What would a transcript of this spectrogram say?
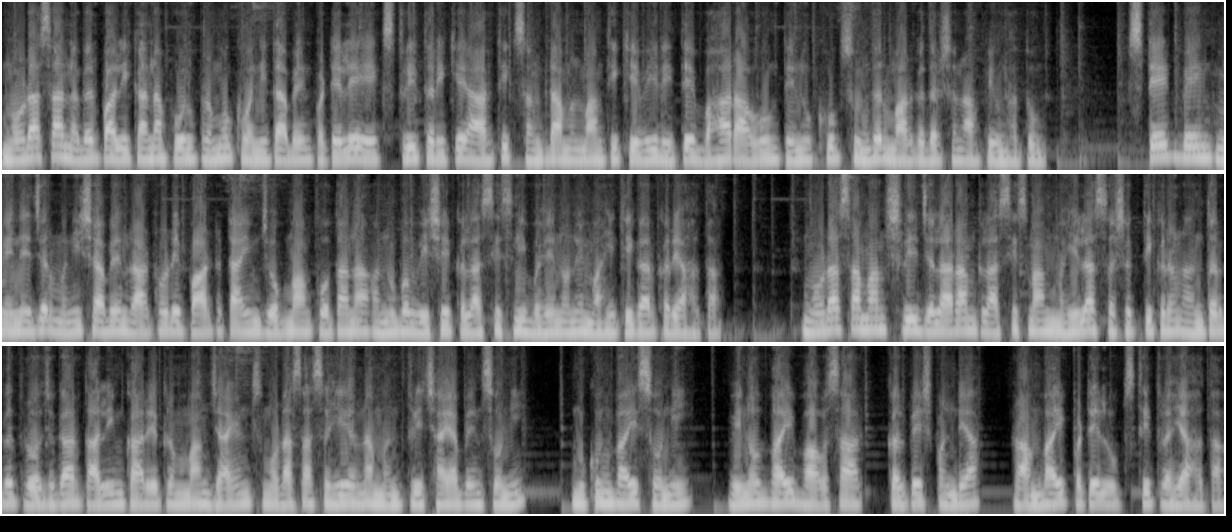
મોડાસા નગરપાલિકાના પૂર્વ પ્રમુખ વનિતાબેન પટેલે એક સ્ત્રી તરીકે આર્થિક સંકડામણમાંથી કેવી રીતે બહાર આવવું તેનું ખૂબ સુંદર માર્ગદર્શન આપ્યું હતું. સ્ટેટ બેંક મેનેજર મનીષાબેન રાઠોડે પાર્ટ ટાઈમ જોબમાં પોતાના અનુભવ વિશે ક્લાસીસની બહેનોને માહિતીગાર કર્યા હતા. મોડાસામાં શ્રી જલારામ ક્લાસીસમાં મહિલા સશક્તિકરણ અંતર્ગત રોજગાર તાલીમ કાર્યક્રમમાં જાયન્ટ્સ મોડાસા સહિયરના મંત્રી છાયાબેન સોની, મુકુંદભાઈ સોની, વિનોદભાઈ ભાવસાર, કલ્પેશ પંડ્યા, રામભાઈ પટેલ ઉપસ્થિત રહ્યા હતા.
